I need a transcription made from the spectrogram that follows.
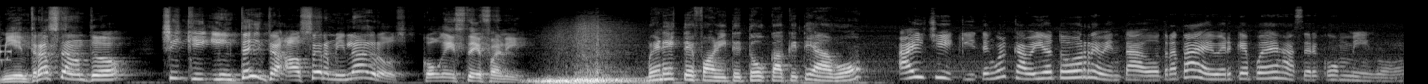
Mientras tanto, Chiqui intenta hacer milagros con Stephanie. Ven, Stephanie, te toca, ¿qué te hago? Ay, Chiqui, tengo el cabello todo reventado. Trata de ver qué puedes hacer conmigo.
